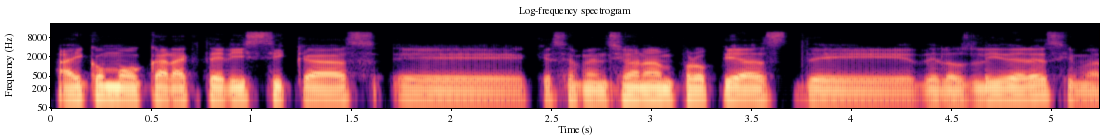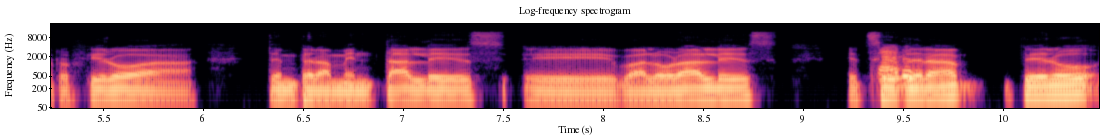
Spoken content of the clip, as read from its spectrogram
hay como características que se mencionan propias de, de, los líderes, y me refiero a temperamentales, valorales, etcétera. Pero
